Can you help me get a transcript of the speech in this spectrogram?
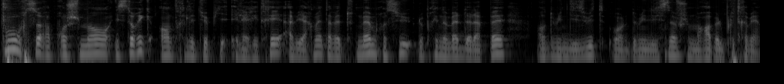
pour ce rapprochement historique entre l'Éthiopie et l'Érythrée, Abiy Ahmed avait tout de même reçu le prix Nobel de la paix en 2018 ou en 2019, je ne me rappelle plus très bien.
